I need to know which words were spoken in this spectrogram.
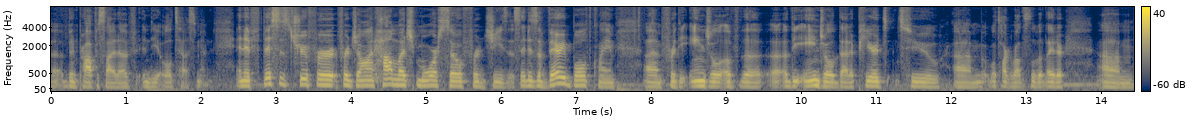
uh, been prophesied of in the Old Testament. And if this is true for, for John, how much more so for Jesus? It is a very bold claim um, for the angel of the uh, the angel that appeared to um, we'll talk about this a little bit later um,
